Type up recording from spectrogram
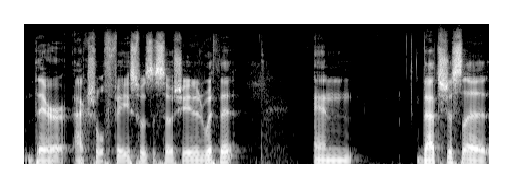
their actual face was associated with it. And that's just a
